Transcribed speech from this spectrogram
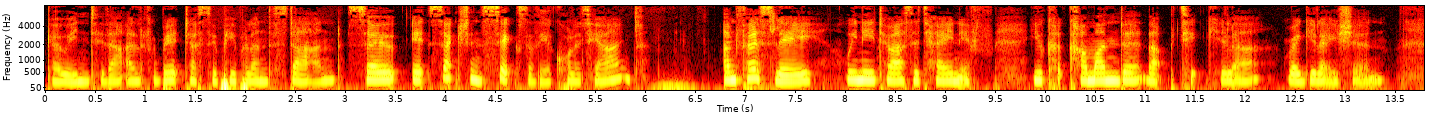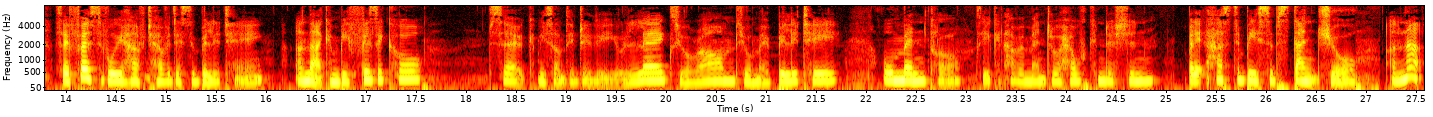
go into that a little bit just so people understand. So, it's Section 6 of the Equality Act. And firstly, we need to ascertain if you come under that particular regulation. So, first of all, you have to have a disability, and that can be physical, so it can be something to do with your legs, your arms, your mobility, or mental, so you can have a mental health condition, but it has to be substantial, and that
